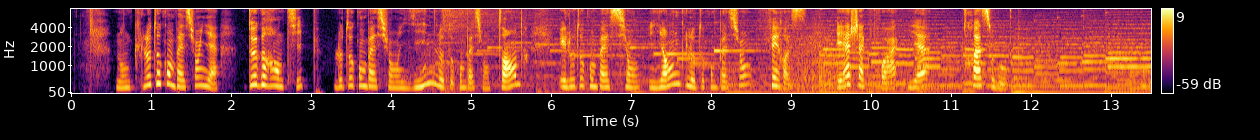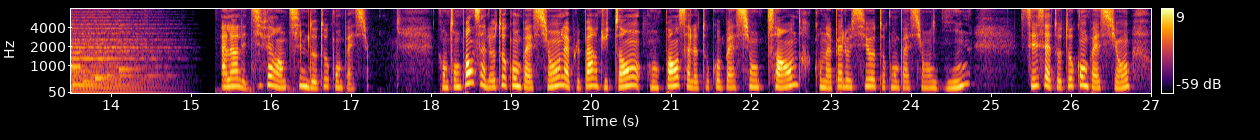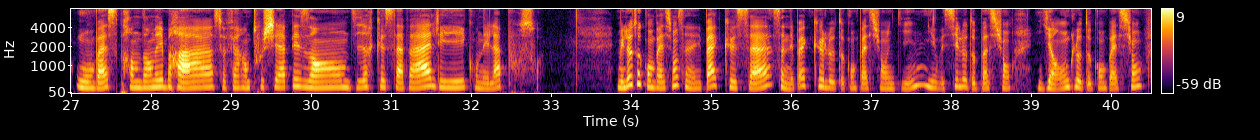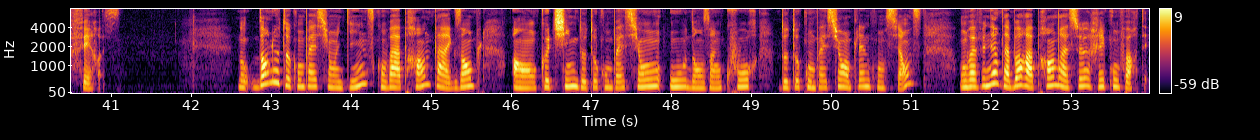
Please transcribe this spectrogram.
Donc l'autocompassion, il y a deux grands types, l'autocompassion yin, l'autocompassion tendre, et l'autocompassion yang, l'autocompassion féroce. Et à chaque fois, il y a trois sous-groupes. Alors les différents types d'autocompassion. Quand on pense à l'autocompassion, la plupart du temps, on pense à l'autocompassion tendre, qu'on appelle aussi autocompassion yin, c'est cette autocompassion où on va se prendre dans les bras, se faire un toucher apaisant, dire que ça va aller, qu'on est là pour soi. Mais l'autocompassion, ce n'est pas que ça, ce n'est pas que l'autocompassion yin, il y a aussi l'autocompassion yang, l'autocompassion féroce. Donc dans l'autocompassion yin, ce qu'on va apprendre par exemple en coaching d'autocompassion ou dans un cours d'autocompassion en pleine conscience, on va venir d'abord apprendre à se réconforter.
